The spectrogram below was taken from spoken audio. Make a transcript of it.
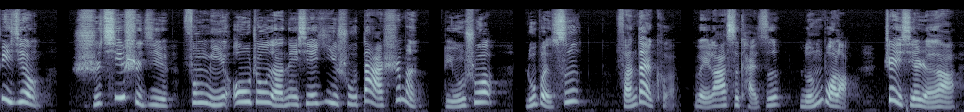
毕竟，十七世纪风靡欧洲的那些艺术大师们，比如说鲁本斯、凡戴克、维拉斯凯兹、伦勃朗，这些人啊，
